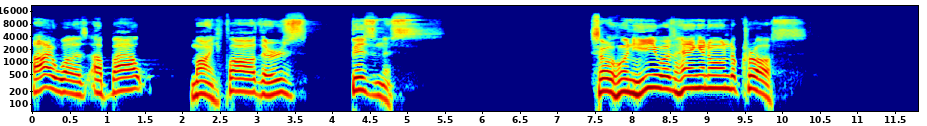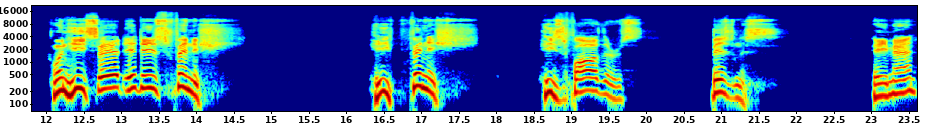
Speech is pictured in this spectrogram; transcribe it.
I was about my father's business. So when he was hanging on the cross, when he said it is finished, he finished his father's business. Amen.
